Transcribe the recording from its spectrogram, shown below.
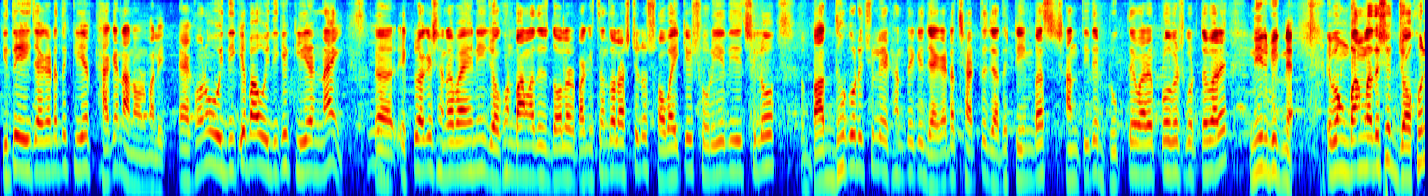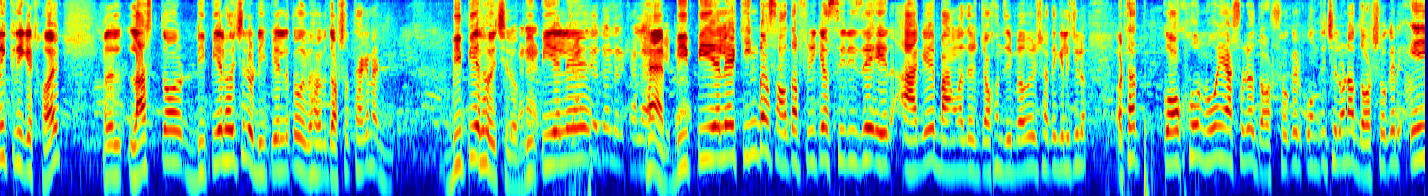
কিন্তু এই জায়গাটাতে ক্লিয়ার থাকে না নর্মালি এখনও ওইদিকে বা ওইদিকে ক্লিয়ার নাই। একটু আগে সেনাবাহিনী যখন বাংলাদেশ দল আর পাকিস্তান দল আসছিল, সবাইকে সরিয়ে দিয়েছিল, বাধ্য করেছিল এখান থেকে জায়গাটা ছাড়তে, যাতে টিম বাস শান্তিতে ঢুকতে পারে, প্রবেশ করতে পারে নির্বিঘ্নে। এবং বাংলাদেশের যখনই ক্রিকেট হয় লাস্ট তো ডিপিএল হয়েছিল ডিপিএলে তো ওইভাবে দর্শক থাকে না। বিপিএল হয়েছিল। বিপিএলে খেলা আর হ্যাঁ বিপিএলে কিংবা সাউথ আফ্রিকা সিরিজে এর আগে বাংলাদেশ যখন জিম্বাবুয়ের সাথে খেলেছিল অর্থাৎ কখনোই আসলে দর্শকের কমতি ছিল না। দর্শকের এই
